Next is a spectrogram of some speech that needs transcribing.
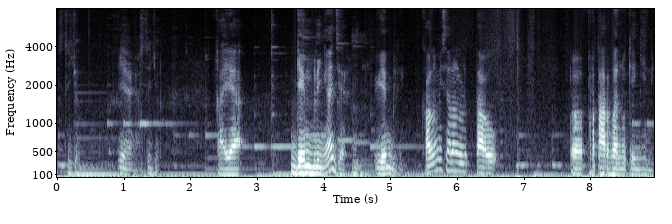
setuju Iya. setuju Kayak gambling aja, gambling. Kalau misalnya lu tahu eh, pertaruhan lu kayak gini,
